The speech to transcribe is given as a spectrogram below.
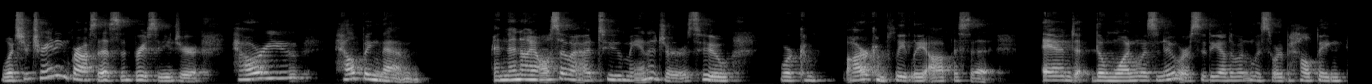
what's your training process and procedure? How are you helping them? And then I also had two managers who were com- are completely opposite. And the one was newer. So the other one was sort of helping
